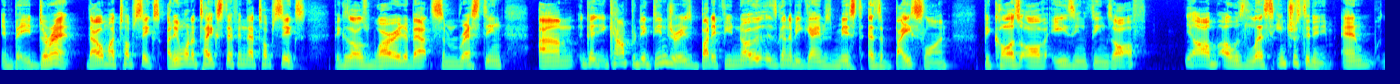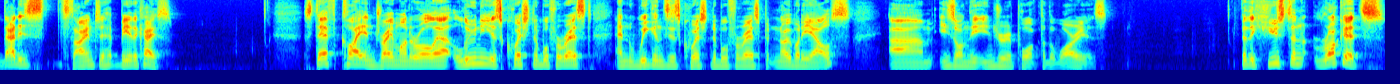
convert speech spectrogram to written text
Embiid, Durant. They were my top six. I didn't want to take Steph in that top six because I was worried about some resting. Um, you can't predict injuries, but if you know there's going to be games missed as a baseline because of easing things off, you know, I, I was less interested in him. And that is starting to be the case. Steph, Clay, and Draymond are all out. Looney is questionable for rest, and Wiggins is questionable for rest, but nobody else um, is on the injury report for the Warriors. For the Houston Rockets,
